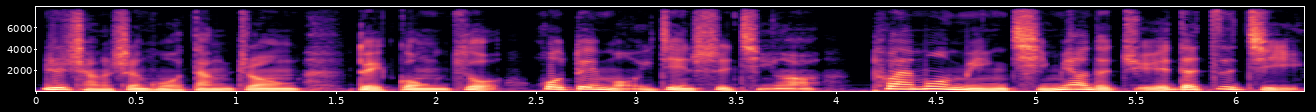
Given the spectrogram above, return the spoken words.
日常生活当中对工作或对某一件事情啊，突然莫名其妙的觉得自己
